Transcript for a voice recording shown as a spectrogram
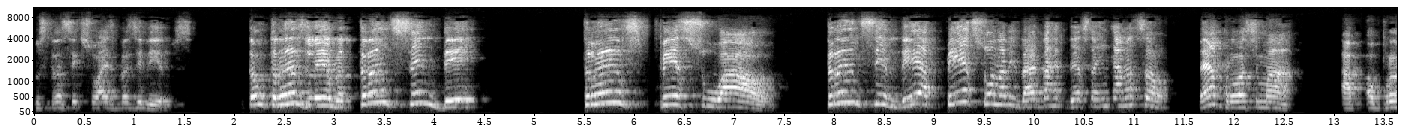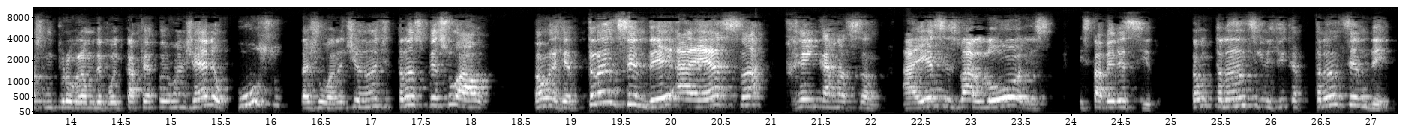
dos transexuais brasileiros. Então, trans lembra transcender, transpessoal, transcender a personalidade da, dessa reencarnação. Né? A próxima, a, o próximo programa depois do Café com o Evangelho é o curso da Joana de Ande, transpessoal. Então, é transcender a essa reencarnação, a esses valores estabelecidos. Então, trans significa transcender.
